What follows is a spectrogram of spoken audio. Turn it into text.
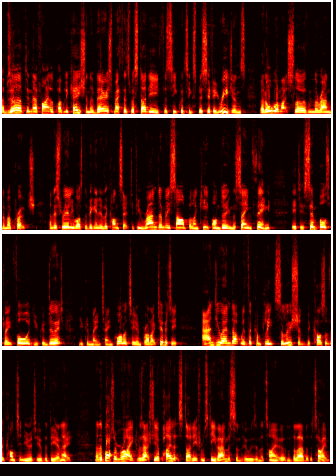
observed in their final publication that various methods were studied for sequencing specific regions, but all were much slower than the random approach. And this really was the beginning of the concept. If you randomly sample and keep on doing the same thing, it is simple, straightforward, you can do it, you can maintain quality and productivity, and you end up with the complete solution because of the continuity of the DNA. And the bottom right was actually a pilot study from Steve Anderson, who was in the, time, uh, the lab at the time,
